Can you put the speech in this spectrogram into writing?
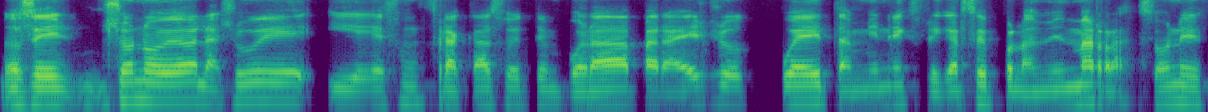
no sé, yo no veo a la Juve y es un fracaso de temporada para ellos. Puede también explicarse por las mismas razones,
